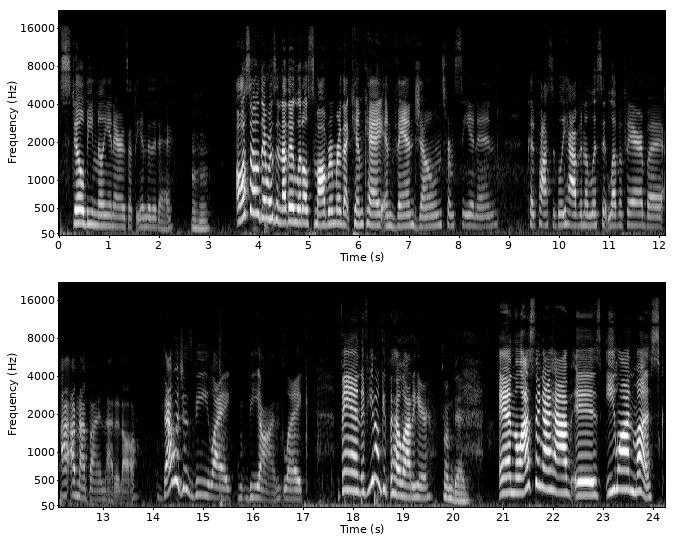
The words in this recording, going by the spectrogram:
still be millionaires at the end of the day. Mm-hmm. Also, there was another little small rumor that Kim K and Van Jones from CNN could possibly have an illicit love affair, but I, I'm not buying that at all. That would just be like beyond. Like, Van, if you don't get the hell out of here. I'm dead. And the last thing I have is Elon Musk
